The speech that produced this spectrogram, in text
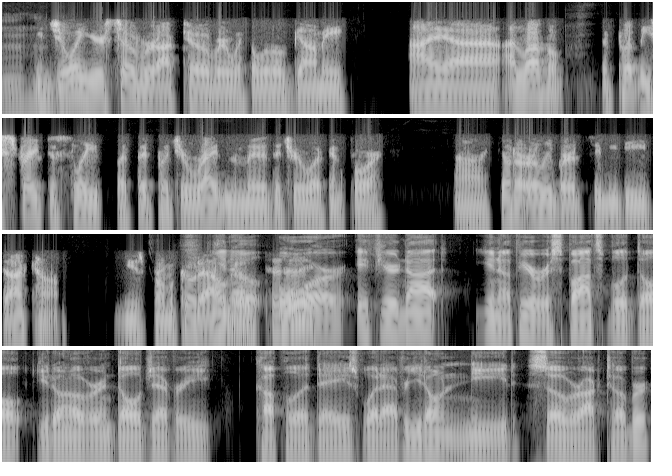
Mhm. Enjoy your sober October with a little gummy. I uh, I love them. They put me straight to sleep, but they put you right in the mood that you're looking for. Uh, go to earlybirdcbd.com. Use promo code ALGO you know, today. or if you're not, you know, if you're a responsible adult, you don't overindulge every couple of days, whatever. You don't need sober October.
